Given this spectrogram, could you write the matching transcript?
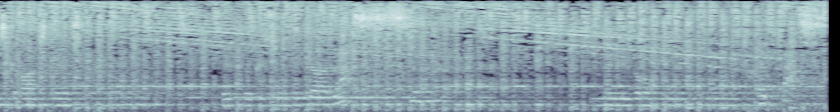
disgracias. Es lo que son. Mais les grands films repassent.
